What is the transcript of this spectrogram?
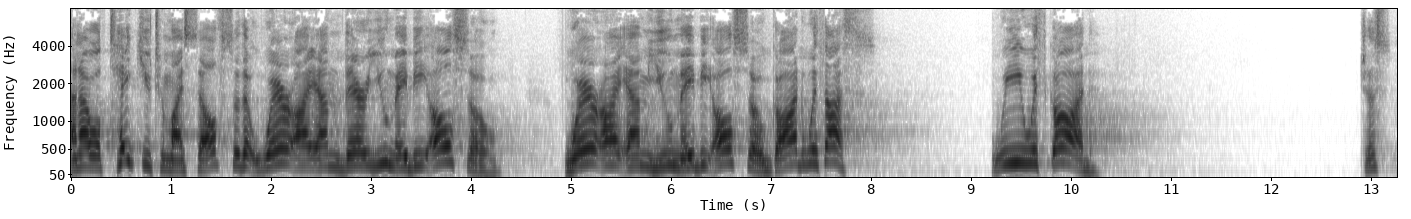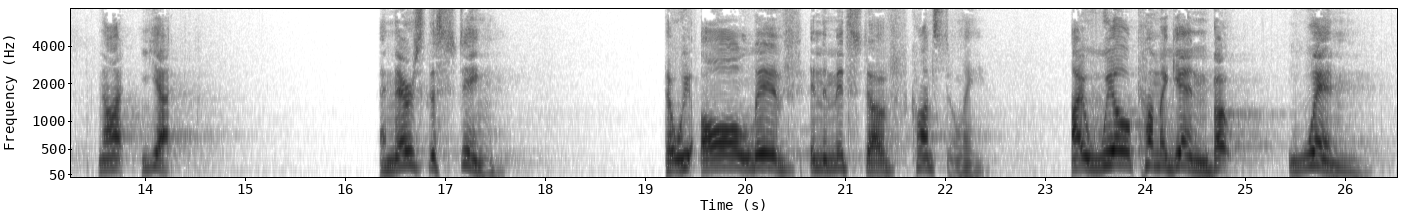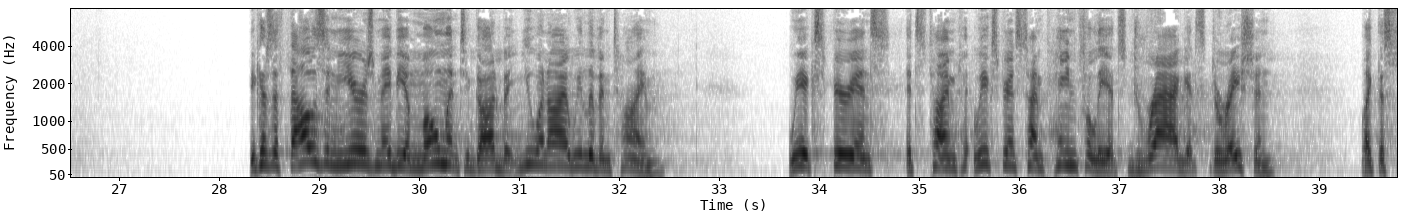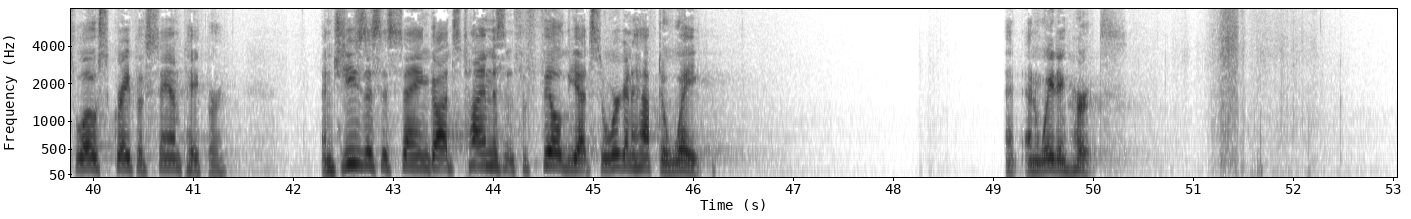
and I will take you to myself, so that where I am, there you may be also. Where I am, you may be also. God with us. We with God. Just not yet. And there's the sting that we all live in the midst of constantly. I will come again, but when? Because a thousand years may be a moment to God, but you and I, we live in time. We experience its time, we experience time painfully, its drag, its duration, like the slow scrape of sandpaper. And Jesus is saying God's time isn't fulfilled yet, so we're going to have to wait. And, and waiting hurts.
